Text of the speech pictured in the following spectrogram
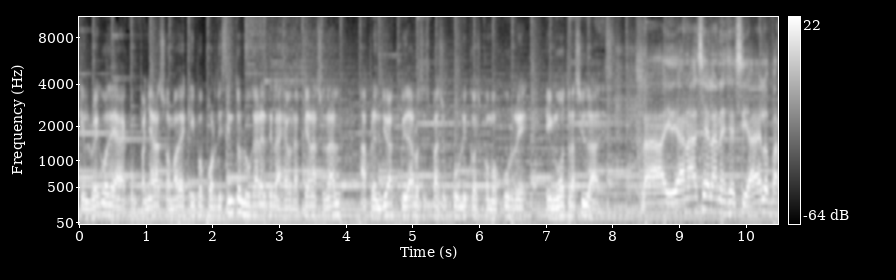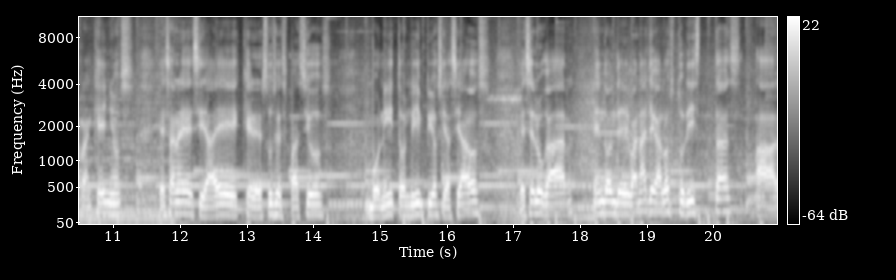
que luego de acompañar a su amado equipo por distintos lugares de la geografía nacional, aprendió a cuidar los espacios públicos como ocurre en otras ciudades. La idea nace de la necesidad de los barranqueños, esa necesidad de querer sus espacios bonitos, limpios y aseados, ese lugar en donde van a llegar los turistas a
